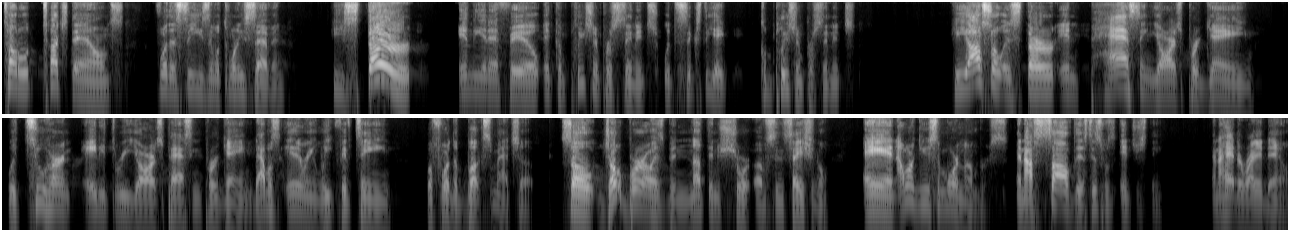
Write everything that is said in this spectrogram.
total touchdowns for the season with 27. He's third in the NFL in completion percentage with 68 completion percentage. He also is third in passing yards per game with 283 yards passing per game. That was entering week 15 before the Bucks matchup. So Joe Burrow has been nothing short of sensational. And I want to give you some more numbers. And I saw this. This was interesting. And I had to write it down.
